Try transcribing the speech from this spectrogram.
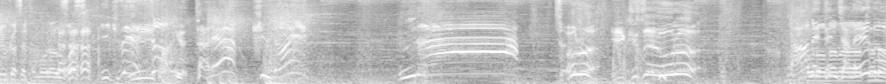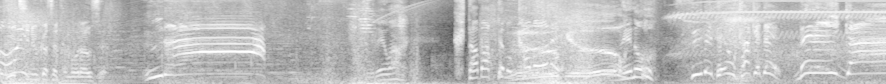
抜かせてもらうぜ行くぜ。いいぞたりゃくらえうらほら行くぜほらー。なめてんじゃねえぞ打ち抜かせてもらうぜうらー俺はくたばっても構わねえ俺の全てをかけてレイガ油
